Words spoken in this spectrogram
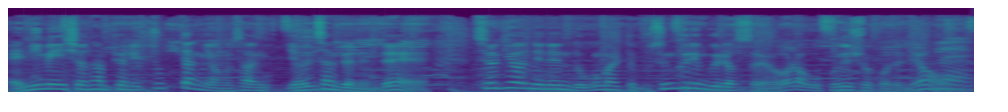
애니메이션 한 편이 뚝딱 영상, 연상되는데 슬기 언니는 녹음할 때 무슨 그림 그렸어요? 라고 보내주셨거든요. 네.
